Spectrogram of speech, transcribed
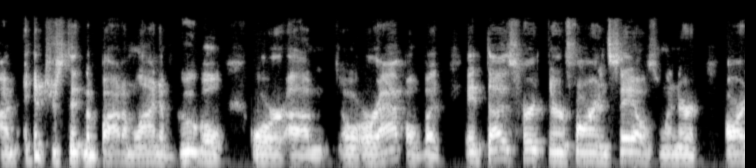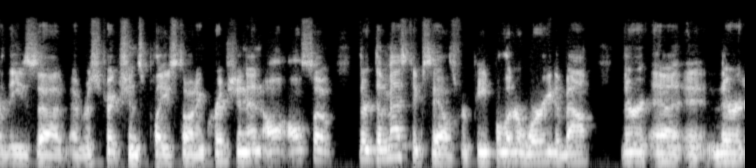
I'm interested in the bottom line of Google or, um, or, or Apple, but it does hurt their foreign sales when there are these uh, restrictions placed on encryption, and also their domestic sales for people that are worried about their uh, uh, their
